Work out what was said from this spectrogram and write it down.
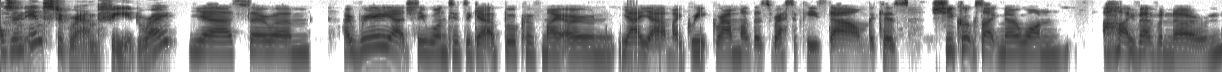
as an Instagram feed, right? Yeah, so um I really actually wanted to get a book of my own, yeah, yeah, my Greek grandmother's recipes down because she cooks like no one I've ever known.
